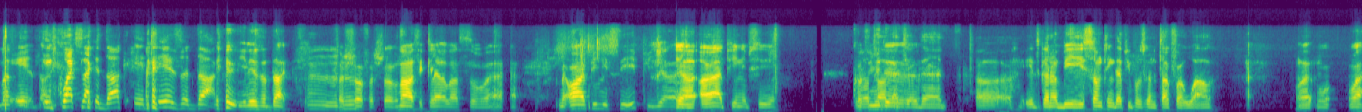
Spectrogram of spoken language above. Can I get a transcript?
it, a duck. it quacks like a duck. It is a duck. it is a duck. For sure, for sure. Non, c'est clair là. So, euh, mais RIP Nipsey, puis euh, Yeah, R.I.P. Nipsey. continue I think that uh, it's gonna be something that people's gonna talk for a while. Ouais. Ouais,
